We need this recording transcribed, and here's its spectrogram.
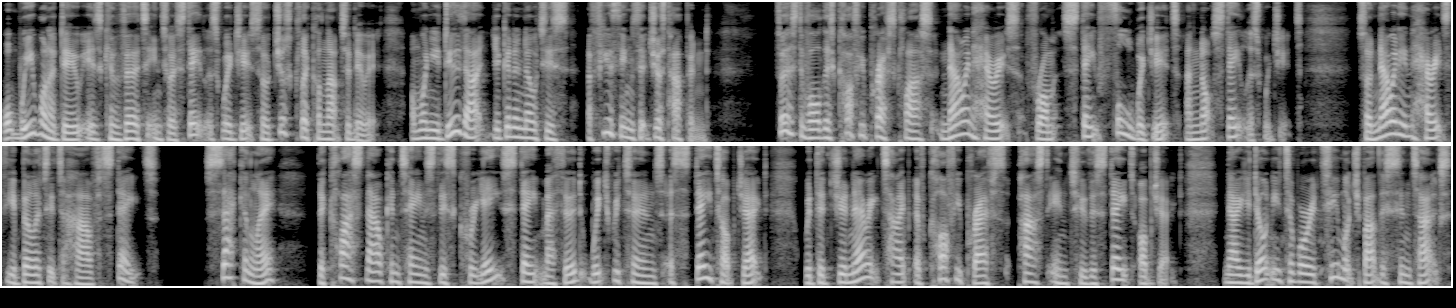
What we want to do is convert it into a stateless widget, so just click on that to do it. And when you do that, you're going to notice a few things that just happened. First of all, this coffee prefs class now inherits from stateful widget and not stateless widget. So now it inherits the ability to have states. Secondly, the class now contains this create state method, which returns a state object with the generic type of coffee prefs passed into the state object. Now, you don't need to worry too much about this syntax.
